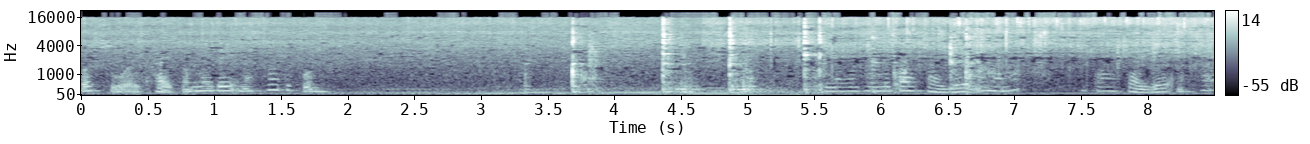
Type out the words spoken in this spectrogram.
ก็สวยไข่ก็ไม่เละนะคะทุกคนเราไม่ต้องใส่เยอะนะคะนะไม่ต้องใส่เยอะนะคะ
